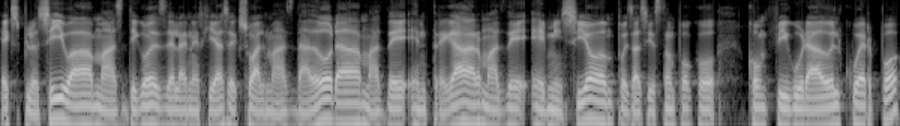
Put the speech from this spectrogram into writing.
explosiva, más, digo, desde la energía sexual, más dadora, más de entregar, más de emisión, pues así está un poco configurado el cuerpo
